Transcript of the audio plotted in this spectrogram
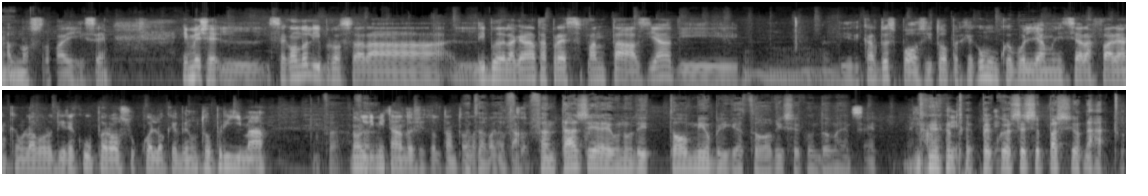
mm. al nostro paese. Invece il secondo libro sarà il libro della Granata Press Fantasia di, di, Riccardo Esposito, perché comunque vogliamo iniziare a fare anche un lavoro di recupero su quello che è venuto prima, fa, non fa, limitandoci soltanto alla qualità. Fantasia è uno dei tomi obbligatori, secondo me. Sì per, per qualsiasi appassionato.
